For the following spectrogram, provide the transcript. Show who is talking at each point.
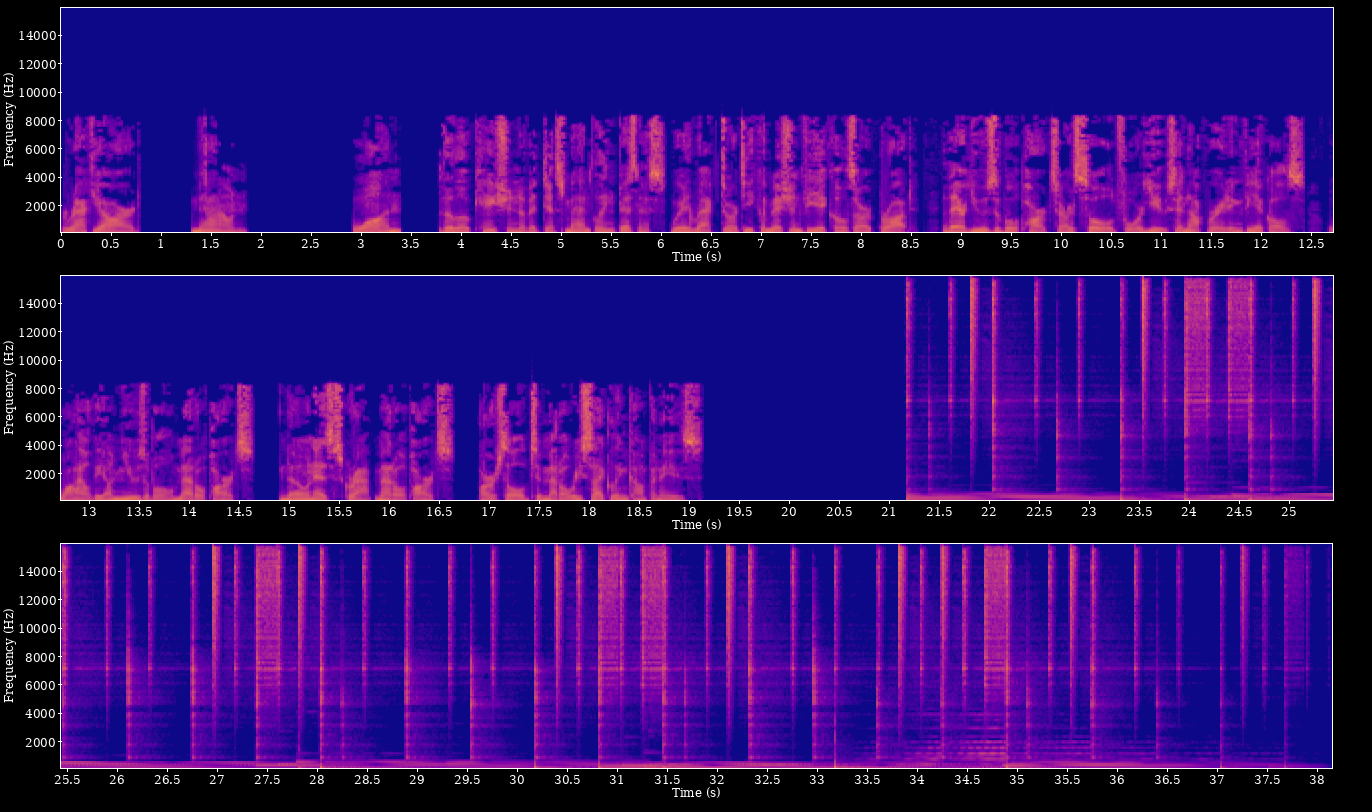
Speaker 1: Wreck yard. Noun. 1. The location of a dismantling business where wrecked or decommissioned vehicles are brought, their usable parts are sold for use in operating vehicles, while the unusable metal parts, known as scrap metal parts, are sold to metal recycling companies.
